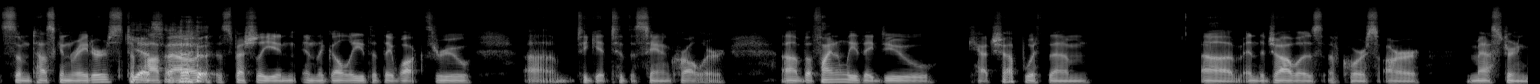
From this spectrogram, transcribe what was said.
some tusken raiders to Yes. pop out especially in in the gully that they walk through um, to get to the sandcrawler uh, but finally they do catch up with them um, and the jawas of course are master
